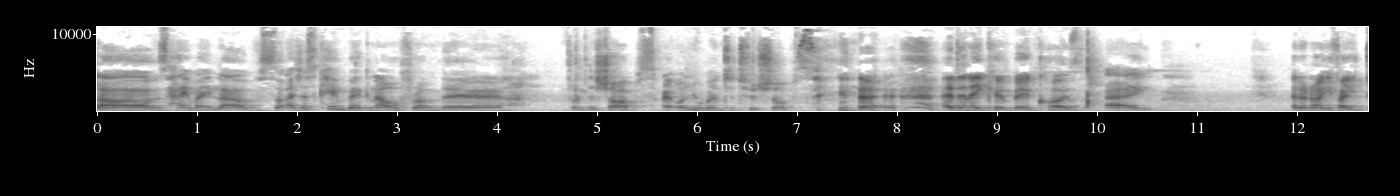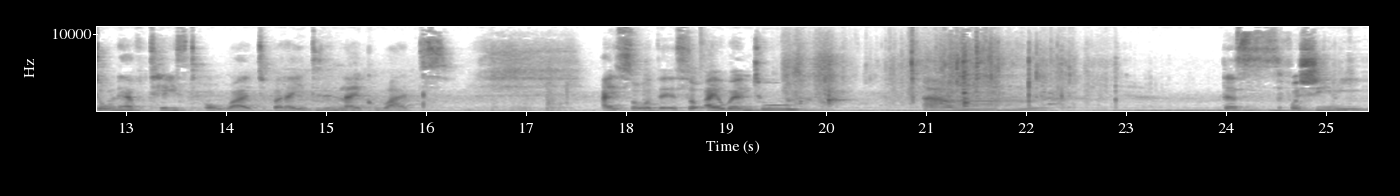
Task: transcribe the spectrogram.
loves. Hi my loves so i just came back now from the from the shops. I only went to two shops. And then i came back because i i don't know if i don't have taste or what but i didn't like what i saw there. So i went to um this foschini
